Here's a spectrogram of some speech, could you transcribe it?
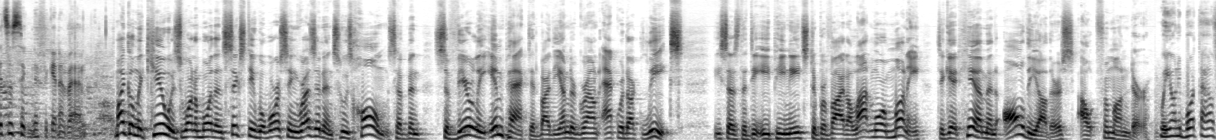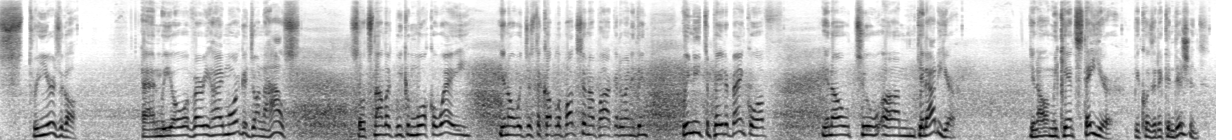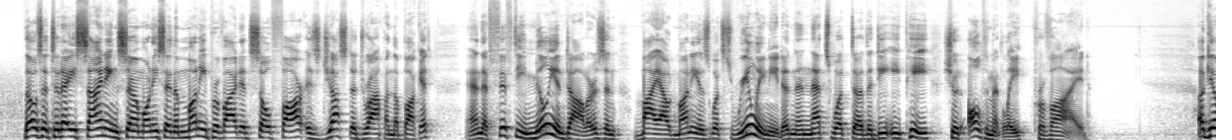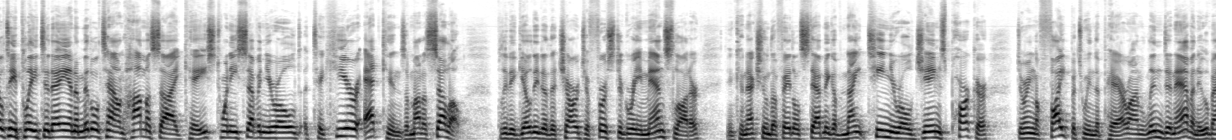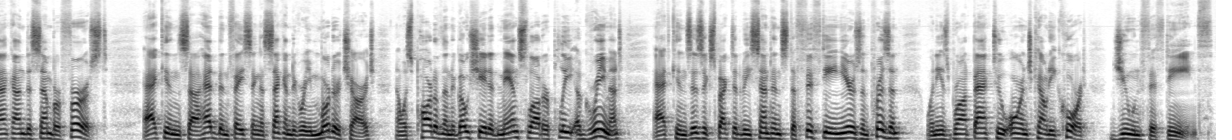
it's a significant event. Michael McHugh is one of more than 60 Wawarsing residents whose homes have been severely impacted by the underground aqueduct leaks. He says the DEP needs to provide a lot more money to get him and all the others out from under. We only bought the house three years ago, and we owe a very high mortgage on the house. So it's not like we can walk away, you know, with just a couple of bucks in our pocket or anything. We need to pay the bank off, you know, to um, get out of here. You know, and we can't stay here because of the conditions. Those at today's signing ceremony say the money provided so far is just a drop in the bucket and that $50 million in buyout money is what's really needed, and that's what uh, the DEP should ultimately provide. A guilty plea today in a Middletown homicide case. 27-year-old Tahir Atkins of Monticello pleaded guilty to the charge of first-degree manslaughter in connection with the fatal stabbing of 19-year-old James Parker during a fight between the pair on Linden Avenue back on December 1st. Atkins uh, had been facing a second degree murder charge and was part of the negotiated manslaughter plea agreement. Atkins is expected to be sentenced to 15 years in prison when he is brought back to Orange County Court June 15th.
